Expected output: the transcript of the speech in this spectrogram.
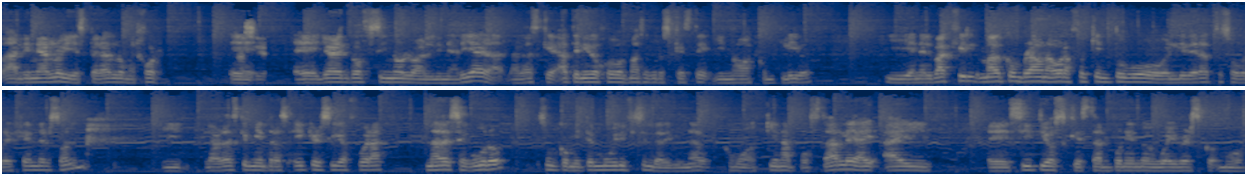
alinearlo y esperar lo mejor. Eh, eh, Jared Goff sí no lo alinearía, la, verdad es que ha tenido juegos más seguros que este y no ha cumplido. Y en el backfield, Malcolm Brown ahora fue quien tuvo el liderato sobre Henderson. Y la verdad es que mientras Akers siga fuera, nada es seguro es un comité muy difícil de adivinar como a quién apostarle. Hay, hay eh, sitios que están poniendo en waivers como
